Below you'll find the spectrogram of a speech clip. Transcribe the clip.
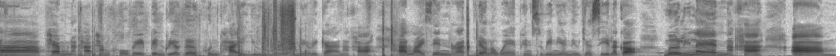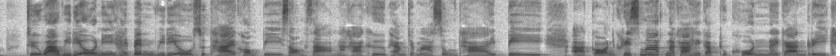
ค่ะ แพมนะคะ แพมโคเวเป็นเรียลเตอร์คนไทยอยู่ในอเมริกานะคะอ่าลายเส้นรัฐเดลาแวร์เพนซิลเวเนียนิวเจอร์ซีย์แล้วก็เมอร์ลีแลนด์นะคะอ่า ถือว่าวิดีโอนี้ให้เป็นวิดีโอสุดท้ายของปี 23 นะคะ คือแพมจะมาส่งท้ายปีก่อนคริสต์มาสนะคะ ให้กับทุกคนในการรีแค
